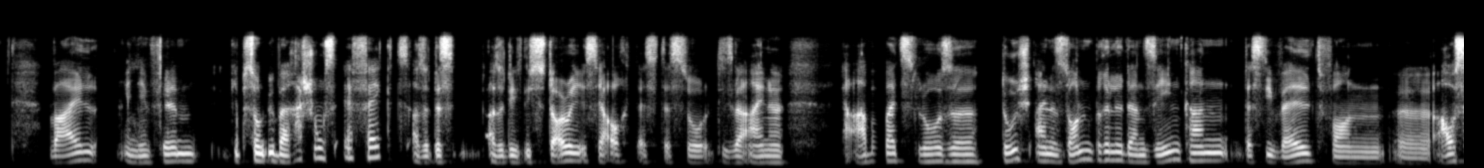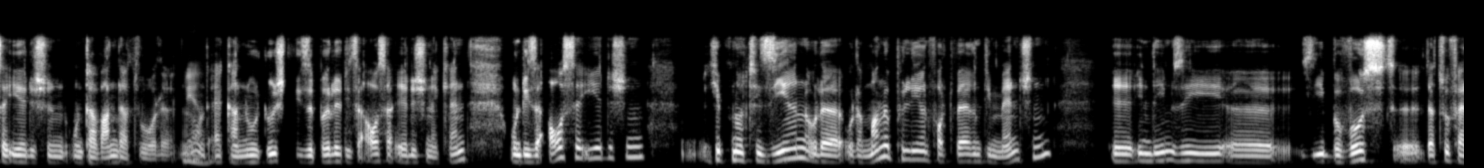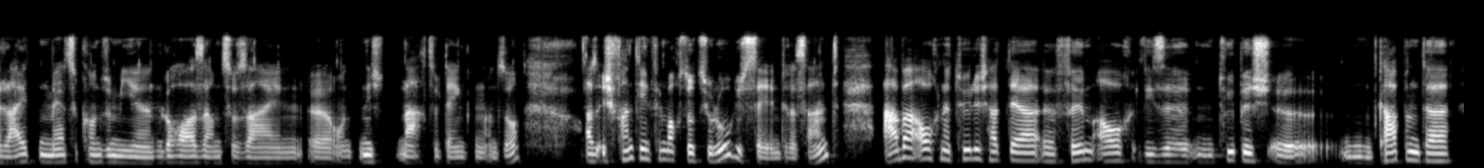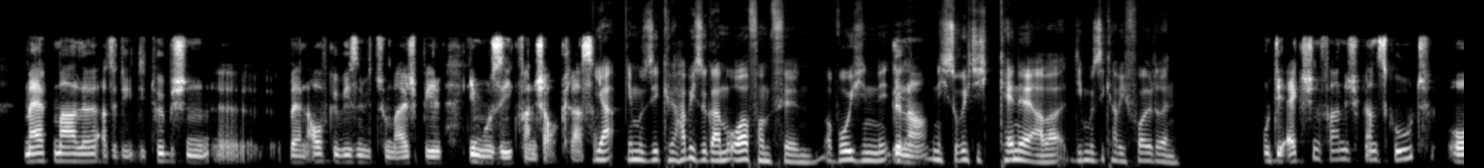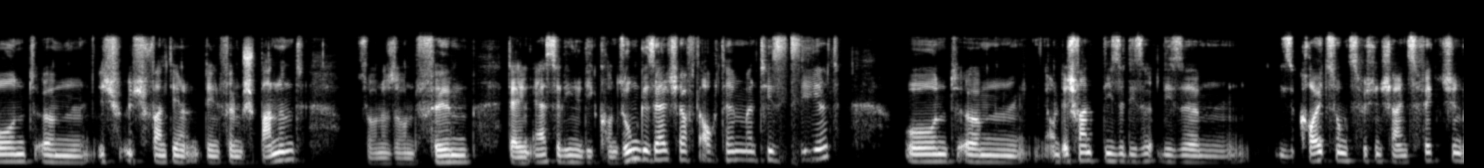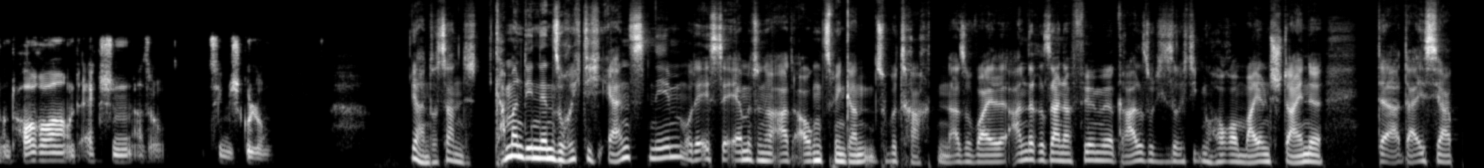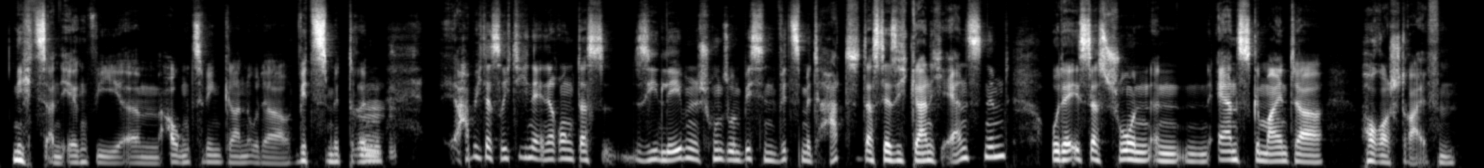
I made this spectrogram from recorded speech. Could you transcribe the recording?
weil in dem Film gibt es so einen Überraschungseffekt. Also, das, also die, die Story ist ja auch, dass, dass so dieser eine Arbeitslose durch eine Sonnenbrille dann sehen kann, dass die Welt von äh, Außerirdischen unterwandert wurde. Ne? Ja. Und er kann nur durch diese Brille diese Außerirdischen erkennen. Und diese Außerirdischen hypnotisieren oder, oder manipulieren fortwährend die Menschen, indem sie äh, sie bewusst äh, dazu verleiten, mehr zu konsumieren, gehorsam zu sein äh, und nicht nachzudenken und so. Also ich fand den Film auch soziologisch sehr interessant, aber auch natürlich hat der äh, Film auch diese typisch äh, Carpenter Merkmale, also die, die typischen äh, werden aufgewiesen, wie zum Beispiel die Musik fand ich auch klasse. Ja, die Musik habe ich sogar im Ohr vom Film, obwohl ich ihn Genau. nicht so richtig kenne, aber die Musik habe ich voll drin. Und die Action fand ich ganz gut und ähm, ich, ich fand den, den Film spannend. So, eine, so ein Film, der in erster Linie die Konsumgesellschaft auch thematisiert. Und, ähm, und ich fand diese, diese, diese, diese Kreuzung zwischen Science Fiction und Horror und Action also ziemlich gelungen. Ja, interessant. Kann man den denn so richtig ernst nehmen oder ist er eher mit so einer Art Augenzwinkern zu betrachten? Also, weil andere seiner Filme, gerade so diese richtigen Horror-Meilensteine, da, da ist ja nichts an irgendwie ähm, Augenzwinkern oder Witz mit drin. Mhm. Habe ich das richtig in Erinnerung, dass Sie Leben schon so ein bisschen Witz mit hat, dass der sich gar nicht ernst nimmt? Oder ist das schon ein, ein ernst gemeinter Horrorstreifen?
